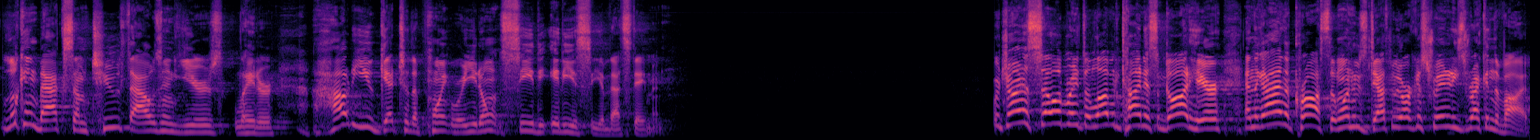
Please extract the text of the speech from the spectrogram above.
Looking back some 2,000 years later, how do you get to the point where you don't see the idiocy of that statement? We're trying to celebrate the love and kindness of God here, and the guy on the cross, the one whose death we orchestrated, he's wrecking the vibe.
